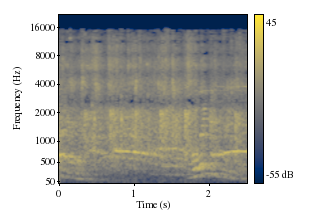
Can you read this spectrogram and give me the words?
Lil Will ahora y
